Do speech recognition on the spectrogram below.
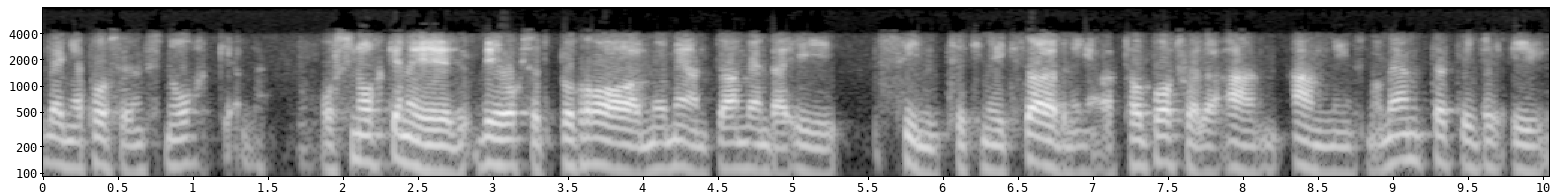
slänga på sig en snorkel. Och snorkeln är, det är också ett bra moment att använda i simtekniksövningar. Att ta bort själva andningsmomentet i, i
